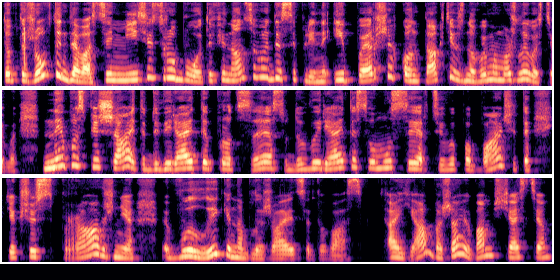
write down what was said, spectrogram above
Тобто жовтень для вас це місяць роботи, фінансової дисципліни і перших контактів з новими можливостями. Не поспішайте, довіряйте процесу, довіряйте своєму серцю. Ви побачите, як щось справжнє, велике наближається до вас. А я бажаю вам щастя.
